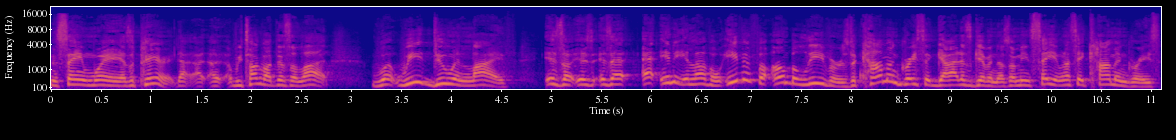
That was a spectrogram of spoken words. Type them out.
In the same way as a parent. I, I, we talk about this a lot. What we do in life is, a, is, is at, at any level, even for unbelievers, the common grace that God has given us. I mean, say it when I say common grace,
